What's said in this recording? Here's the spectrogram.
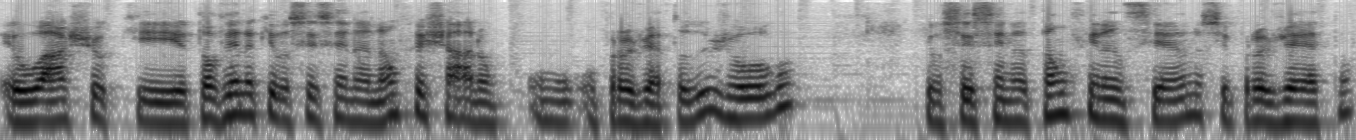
eu acho que estou vendo que vocês ainda não fecharam o, o projeto do jogo, que vocês ainda estão financiando esse projeto.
